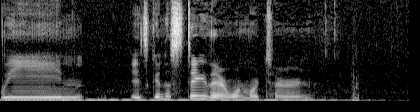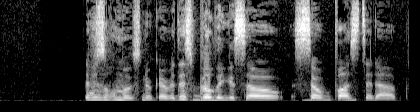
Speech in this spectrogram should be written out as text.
Lean is gonna stay there one more turn. There's almost no cover. This building is so so busted up.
